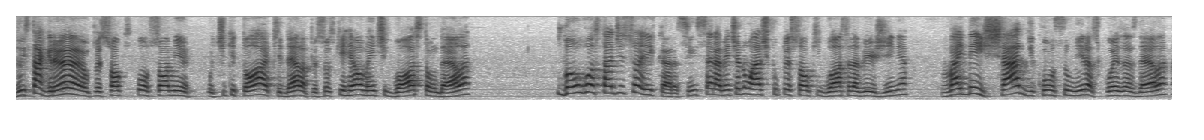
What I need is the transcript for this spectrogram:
do Instagram, o pessoal que consome o TikTok dela, pessoas que realmente gostam dela, vão gostar disso aí, cara. Sinceramente, eu não acho que o pessoal que gosta da Virgínia vai deixar de consumir as coisas dela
